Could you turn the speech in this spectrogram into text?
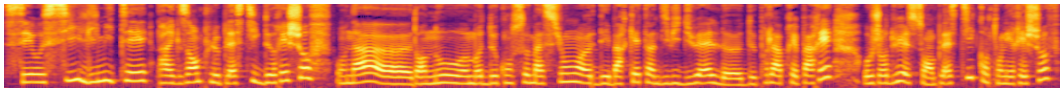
C'est aussi limiter, par exemple, le plastique de réchauffe. On a euh, dans nos modes de consommation euh, des barquettes individuelles de, de plats préparés. Aujourd'hui, elles sont en plastique. Quand on les réchauffe,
